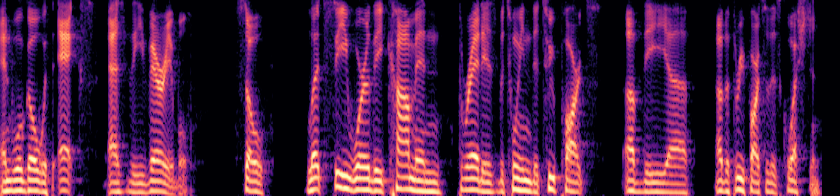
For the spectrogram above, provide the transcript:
And we'll go with X as the variable. So let's see where the common thread is between the two parts of the, uh, of the three parts of this question.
